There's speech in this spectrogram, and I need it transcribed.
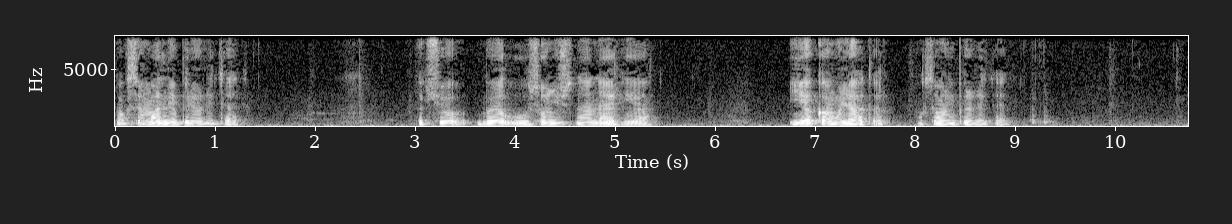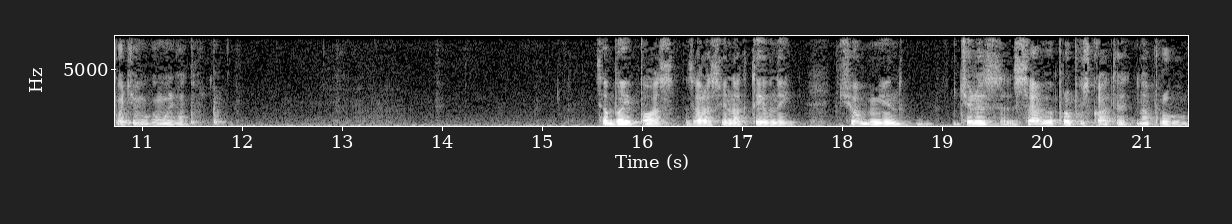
Максимальний пріоритет. Якщо БЛУ, сонячна енергія і акумулятор. Максимальний пріоритет. Потім акумулятор. Це байпас. Зараз він активний, щоб він через себе пропускати напругу.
